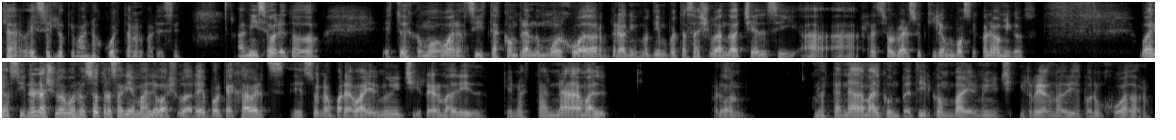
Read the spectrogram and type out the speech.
Claro, eso es lo que más nos cuesta, me parece. A mí sobre todo. Esto es como, bueno, sí, estás comprando un buen jugador, pero al mismo tiempo estás ayudando a Chelsea a resolver sus quilombos económicos. Bueno, si no lo ayudamos nosotros, alguien más lo va a ayudar, ¿eh? porque Havertz eh, sonó para Bayern Múnich y Real Madrid, que no está nada mal. Perdón, no está nada mal competir con Bayern Múnich y Real Madrid por un jugador.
